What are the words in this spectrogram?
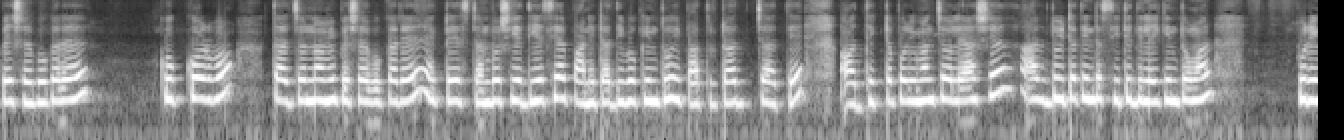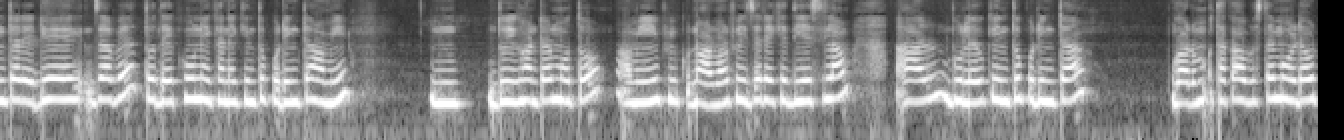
প্রেশার কুকারে কুক করব। তার জন্য আমি প্রেশার কুকারে একটা স্ট্যান্ড বসিয়ে দিয়েছি আর পানিটা দিব কিন্তু এই পাত্রটা যাতে অর্ধেকটা পরিমাণ চলে আসে। আর দুইটা, তিনটা সিটি দিলেই কিন্তু আমার পুডিংটা রেডি হয়ে যাবে। তো দেখুন, এখানে কিন্তু পুডিংটা আমি দুই ঘণ্টার মতো আমি নর্মাল ফ্রিজে রেখে দিয়েছিলাম। আর ভুলেও কিন্তু পুডিংটা গরম থাকা অবস্থায় মোল্ড আউট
